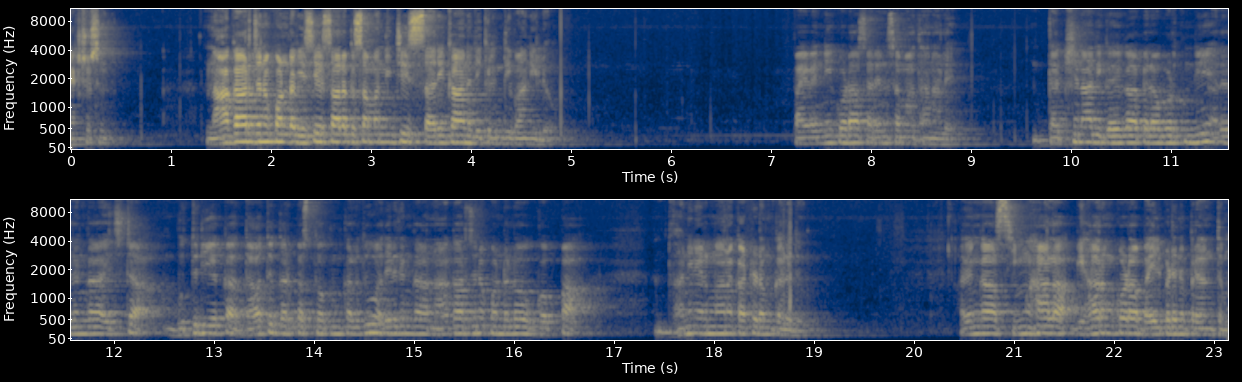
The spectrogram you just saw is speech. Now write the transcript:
నెక్స్ట్ క్వశ్చన్ నాగార్జున కొండ విశేషాలకు సంబంధించి సరికానిది క్రింది వాణిలో పైవన్నీ కూడా సరైన సమాధానాలే. దక్షిణాది గైగా పిలువబడుతుంది. అదేవిధంగా ఇష్ట బుద్ధుడి యొక్క ధాతు గర్భస్తూపం కలదు. అదేవిధంగా నాగార్జున కొండలో గొప్ప ధ్వని నిర్మాణ కట్టడం కలదు. అదేవిధంగా సింహాల విహారం కూడా బయలుపడిన ప్రాంతం.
